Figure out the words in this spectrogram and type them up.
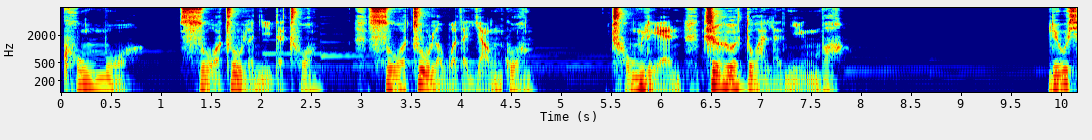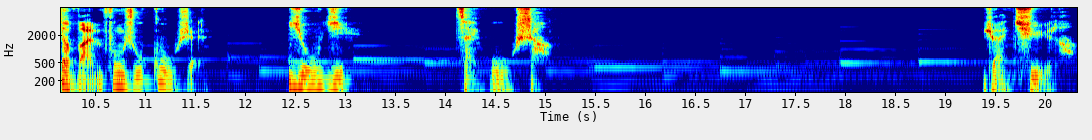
空漠锁住了你的窗，锁住了我的阳光，重帘遮断了凝望。留下晚风如故人，幽夜在屋上。远去了，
